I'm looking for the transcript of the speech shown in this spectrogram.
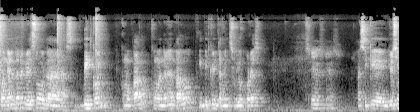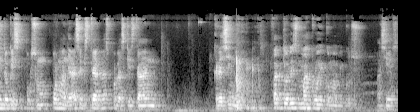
poner de regreso las Bitcoin como pago, como moneda de pago, y Bitcoin también subió por eso. Sí, así es. Así que yo siento que son por maneras externas por las que están creciendo. Factores macroeconómicos. Así es.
